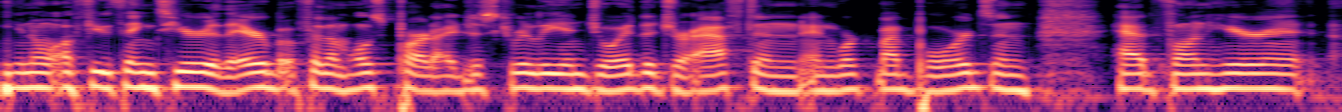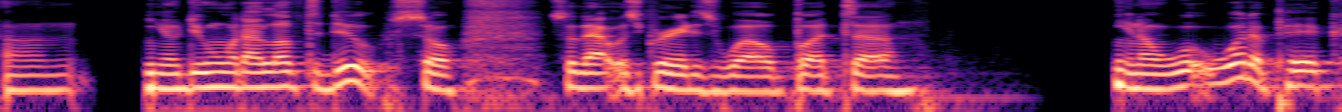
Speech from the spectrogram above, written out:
you know, a few things here or there, but for the most part, I just really enjoyed the draft and, and worked my boards and had fun here, um, you know, doing what I love to do. So, so that was great as well. But, uh, you know, w- what a pick.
